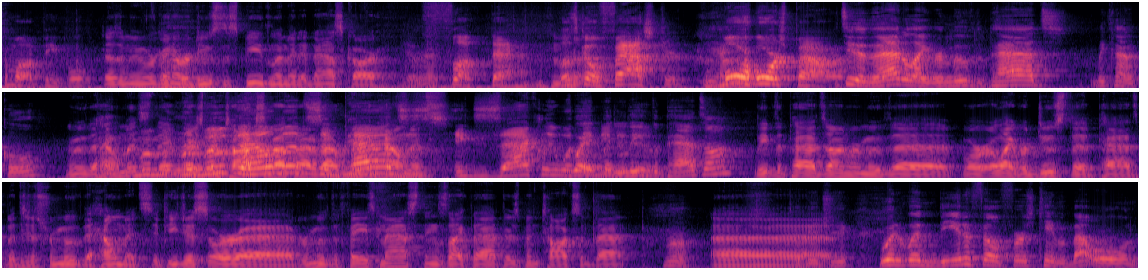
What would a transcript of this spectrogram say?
come on, people. Doesn't mean we're gonna reduce the speed limit at NASCAR. Yeah, Fuck that. Let's go faster. More horsepower. It's either that or like remove the pads. Be kind of cool. Remove the helmets. Remo- There- There's been remove the talks about that helmets about and removing pads helmets. is exactly what Wait, they but need leave to the pads on? Leave the pads on. Remove the or, or like reduce the pads, but just remove the helmets. If you just or uh, remove the face mask, things like that. There's been talks of that. Huh. Uh, Interesting. When when the NFL first came about, well,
